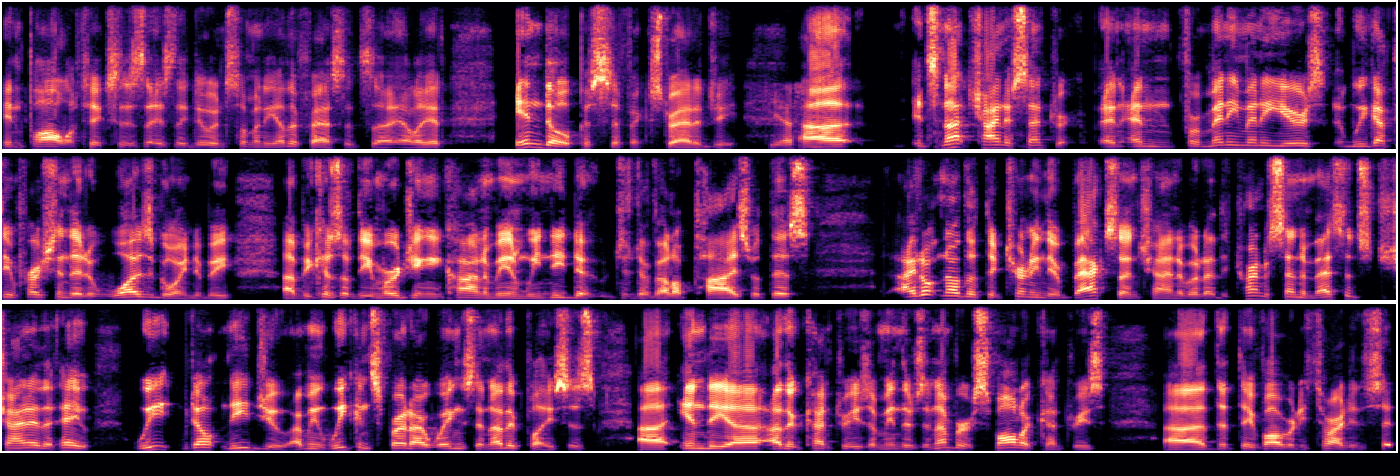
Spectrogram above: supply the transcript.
in politics as as they do in so many other facets. Uh, Elliot, Indo-Pacific strategy. Yes. Uh, it's not China centric, and and for many many years we got the impression that it was going to be uh, because of the emerging economy, and we need to, to develop ties with this. I don't know that they're turning their backs on China, but are they trying to send a message to China that hey, we don't need you? I mean, we can spread our wings in other places, uh, India, other countries. I mean, there's a number of smaller countries uh, that they've already tried to set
